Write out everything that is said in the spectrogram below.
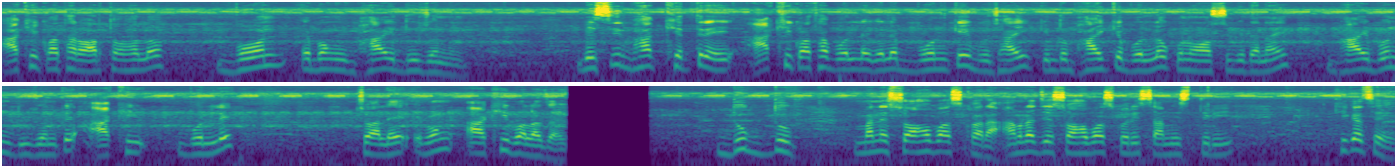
আখি কথার অর্থ হলো বোন এবং ভাই দুজনই। বেশিরভাগ ক্ষেত্রেই আখি কথা বললে গেলে বোনকেই বোঝায়, কিন্তু ভাইকে বললেও কোনো অসুবিধা নাই। ভাই, বোন দুজনকে আখি বললে চলে এবং আখি বলা যায়। দুক দুক মানে সহবাস করা। আমরা যে সহবাস করি স্বামী, স্ত্রী, ঠিক আছে?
